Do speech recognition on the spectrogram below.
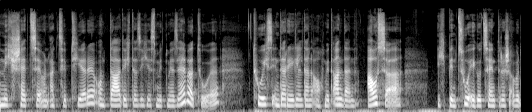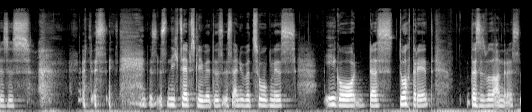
mich schätze und akzeptiere und dadurch, dass ich es mit mir selber tue, tue ich es in der Regel dann auch mit anderen. Außer ich bin zu egozentrisch, aber das ist Das ist, das ist nicht Selbstliebe, das ist ein überzogenes Ego, das durchdreht. Das ist was anderes.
